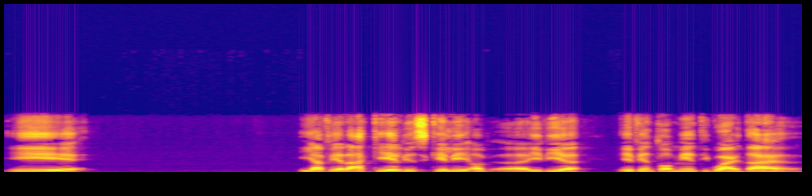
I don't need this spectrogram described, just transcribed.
E, e haverá aqueles que ele uh, iria eventualmente guardar,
